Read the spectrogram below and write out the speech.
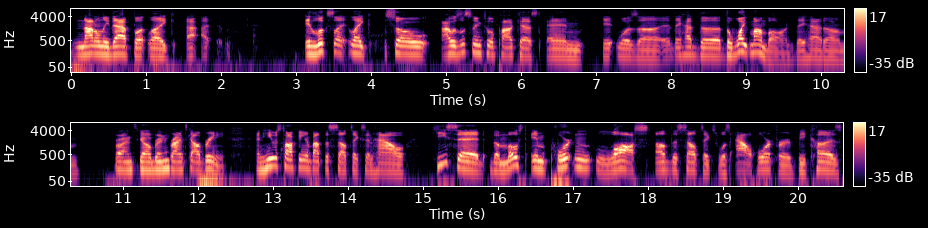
not only that, but like, I, I, it looks like like so. I was listening to a podcast and it was uh they had the the White Mamba on. They had um Brian Scalabrine. Brian Scalabrine, and he was talking about the Celtics and how he said the most important loss of the Celtics was Al Horford because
